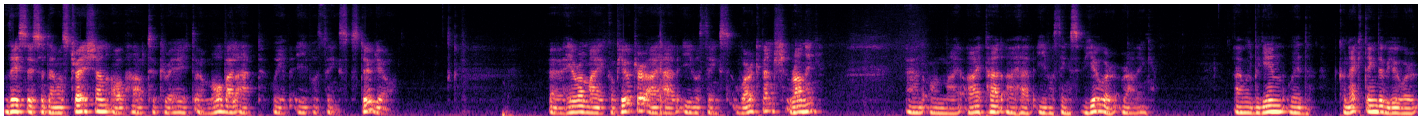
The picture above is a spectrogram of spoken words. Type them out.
This is a demonstration of how to create a mobile app with EvoThings Studio. Uh, here on my computer I have EvoThings Workbench running and on my iPad I have EvoThings Viewer running. I will begin with connecting the viewer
